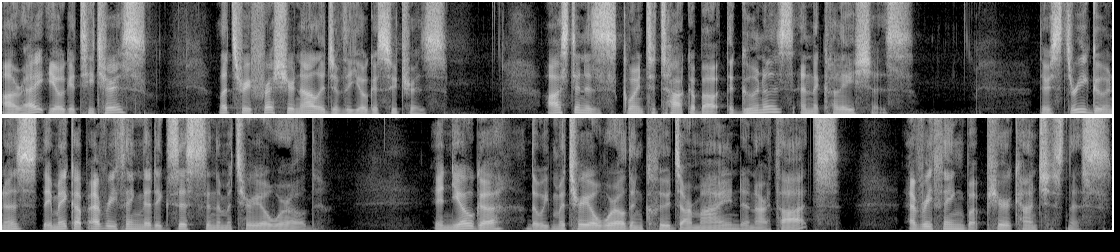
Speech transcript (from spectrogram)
All right, yoga teachers, let's refresh your knowledge of the Yoga Sutras. Austin is going to talk about the gunas and the kleshas. There's three gunas. They make up everything that exists in the material world. In yoga, the material world includes our mind and our thoughts, everything but pure consciousness.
